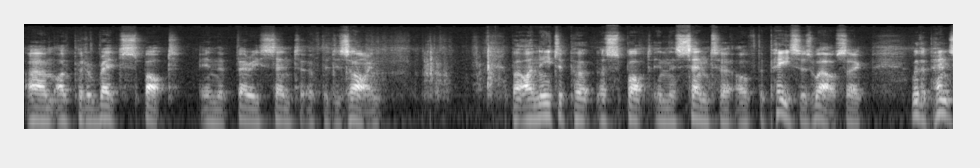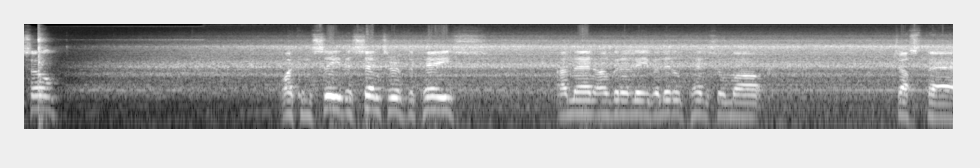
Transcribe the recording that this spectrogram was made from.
um, I've put a red spot in the very center of the design. But I need to put a spot in the center of the piece as well. So with a pencil, I can see the center of the piece and then I'm going to leave a little pencil mark just there.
